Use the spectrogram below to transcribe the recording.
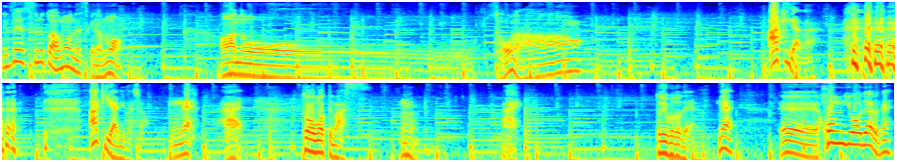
いずれするとは思うんですけども、あのー、そうな秋だな。秋やりましょう。ね。はい。と思ってます。うん。ということで、ね。えー、本業であるね、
